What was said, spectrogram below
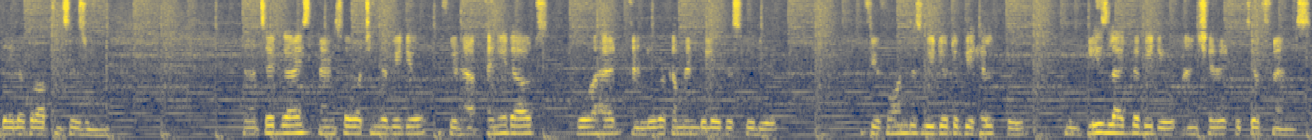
developer options is removed that's it guys thanks for watching the video if you have any doubts go ahead and leave a comment below this video. If you found this video to be helpful, then please like the video and share it with your friends.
